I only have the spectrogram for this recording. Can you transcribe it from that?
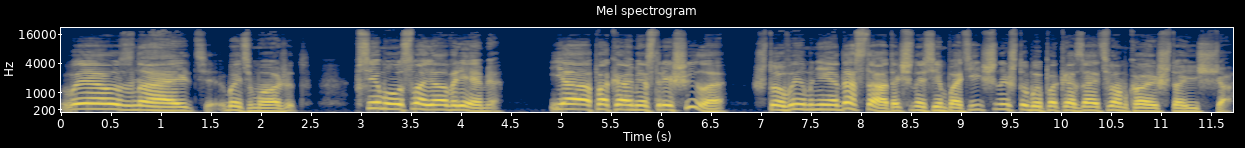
«Вы узнаете, быть может. Всему свое время. Я пока мест решила, что вы мне достаточно симпатичны, чтобы показать вам кое-что еще.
